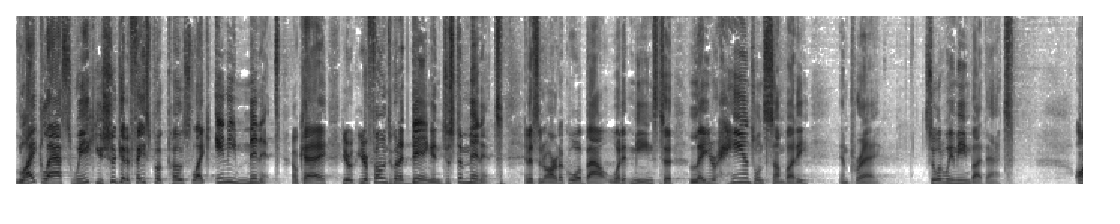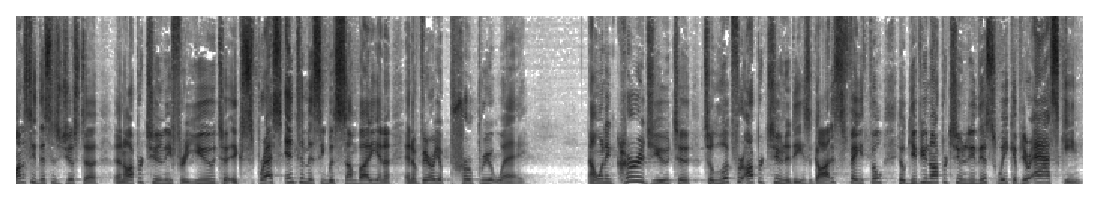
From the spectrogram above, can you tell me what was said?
Like last week, you should get a Facebook post like any minute, okay? Your, your phone's gonna ding in just a minute. And it's an article about what it means to lay your hands on somebody and pray. So, what do we mean by that? Honestly, this is just a, an opportunity for you to express intimacy with somebody in a, in a very appropriate way. Now, I want to encourage you to, to look for opportunities. God is faithful. He'll give you an opportunity this week if you're asking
